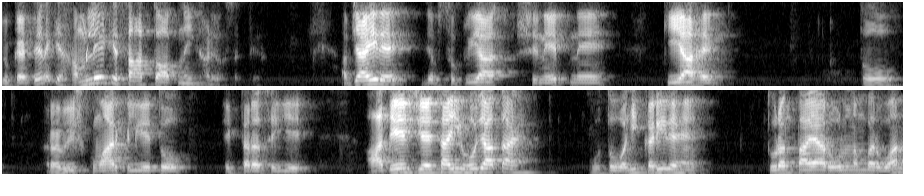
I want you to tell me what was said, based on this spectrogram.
जो कहते हैं ना कि हमले के साथ तो आप नहीं खड़े हो सकते। अब ज़ाहिर है, जब सुप्रिया श्रीनेत ने किया है तो रवीश कुमार के लिए तो एक तरह से ये आदेश जैसा ही हो जाता है। वो तो वही कर ही रहे हैं। तुरंत आया रोल नंबर वन,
